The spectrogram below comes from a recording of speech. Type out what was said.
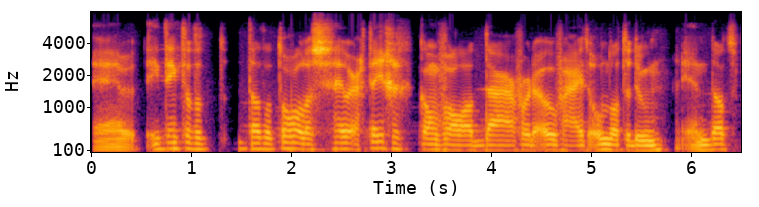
Eh, ik denk dat het, dat het toch wel eens heel erg tegen kan vallen daar voor de overheid om dat te doen. En dat,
